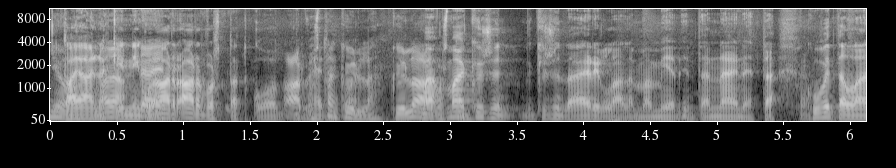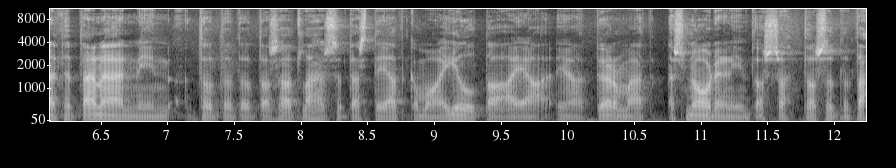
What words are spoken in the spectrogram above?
Joo. Tai ainakin Ja- niin kuin ar- arvostatko? Arvostan heidän- kyllä. kyllä Mä, arvostan. mä kysyn, kysyn tämän eri lailla, mä mietin tämän näin, että kuvitellaan, että tänään niin, tota, tota, sä oot lähdössä tästä jatkamaan iltaa ja, ja törmäät Snowdeniin tuossa tossa, tota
